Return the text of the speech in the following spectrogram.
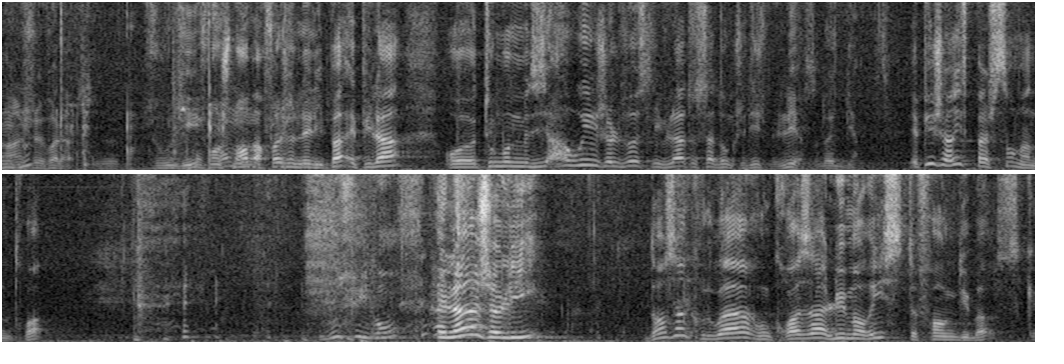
hein, je, voilà, je, je vous le dis, franchement, parfois je ne les lis pas. Et puis là, euh, tout le monde me dit Ah oui, je le veux ce livre-là, tout ça. Donc j'ai dit Je vais le lire, ça doit être bien. Et puis j'arrive, page 123. Nous suivons. Et là, je lis Dans un couloir, on croisa l'humoriste Franck Dubosc.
